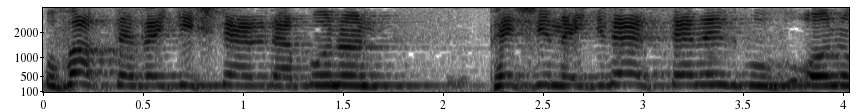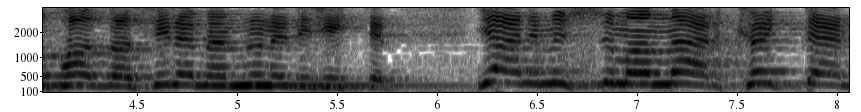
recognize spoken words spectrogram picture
ufak tefek işlerde bunun peşine giderseniz bu onu fazlasıyla memnun edecektir. Yani Müslümanlar kökten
